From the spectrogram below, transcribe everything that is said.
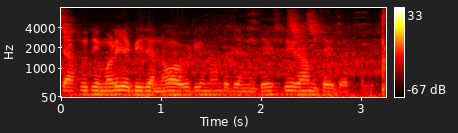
ત્યાં સુધી મળીએ બીજા નવા વિડીયોમાં. બધાને જય શ્રી રામ, જય દ્વારકાધીશ.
